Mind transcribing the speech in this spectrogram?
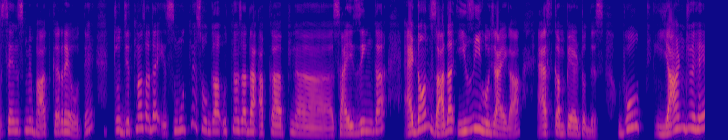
सेंस में बात कर रहे होते हैं जो जितना ज़्यादा स्मूथनेस होगा, उतना ज़्यादा आपका साइजिंग का एड ऑन ज़्यादा ईजी हो जाएगा एज कंपेयर टू दिस वो यार्न जो है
